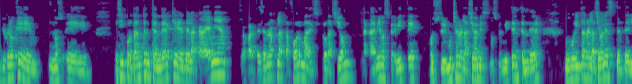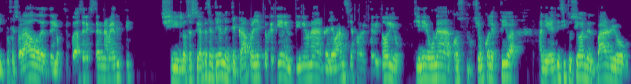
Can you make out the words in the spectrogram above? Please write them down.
Yo creo que nos, eh, es importante entender que de la academia, aparte de ser una plataforma de exploración, la academia nos permite construir muchas relaciones, nos permite entender muy bonitas relaciones desde el profesorado, desde lo que se puede hacer externamente. Si los estudiantes entienden que cada proyecto que tienen tiene una relevancia sobre el territorio, tiene una construcción colectiva a nivel de instituciones, barrio,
